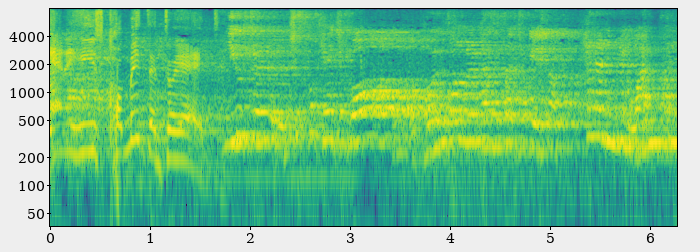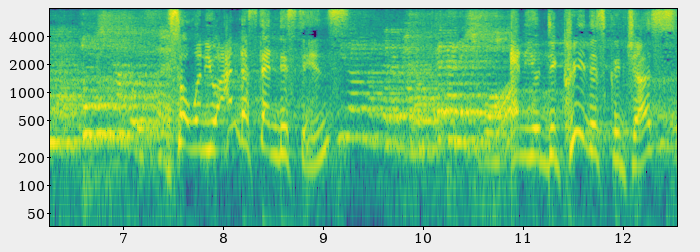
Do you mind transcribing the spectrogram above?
And he is committed to it. So when you understand these things and you decree the scriptures,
